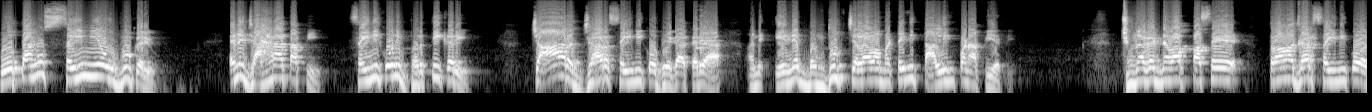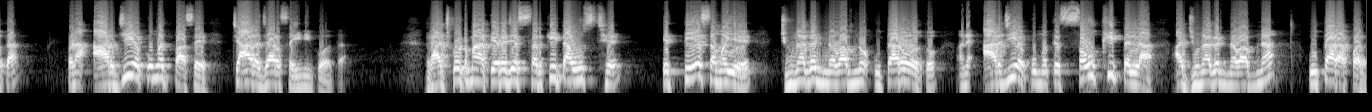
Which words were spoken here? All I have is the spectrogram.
પોતાનું સૈન્ય ઊભું કર્યું. એને જાહેરાત આપી, સૈનિકોની ભરતી કરી. ચાર હજાર સૈનિકો ભેગા કર્યા અને એને બંદૂક ચલાવવા માટેની તાલીમ પણ આપી હતી. જુનાગઢ નવાબ પાસે ત્રણ હજાર સૈનિકો હતા, પણ આરજી હકુમત પાસે ચાર હજાર સૈનિકો હતા. રાજકોટમાં અત્યારે જે સર્કિટ હાઉસ છે, એ તે સમયે જુનાગઢ નવાબનો ઉતારો હતો અને આરજી હકુમતે સૌથી પહેલા આ જુનાગઢ નવાબના ઉતારા પર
